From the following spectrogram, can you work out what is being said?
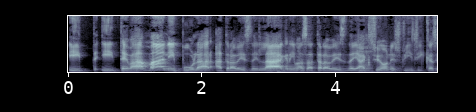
Y te, y te va a manipular a través de lágrimas, a través de acciones físicas.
